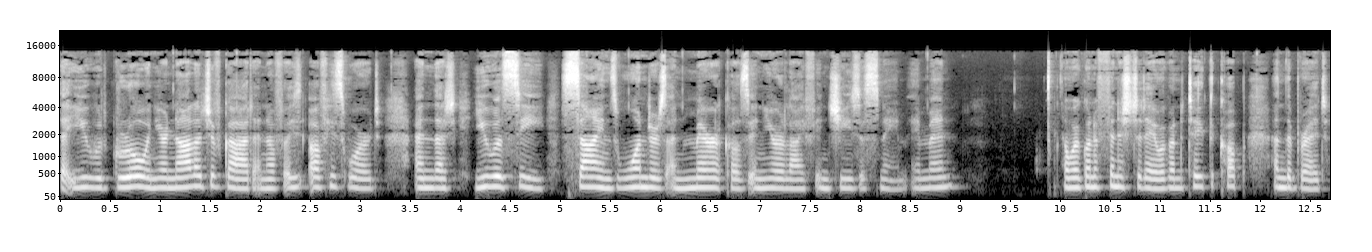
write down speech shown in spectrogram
that you would grow in your knowledge of God and of his, of his word, and that you will see signs, wonders, and miracles in your life in Jesus' name. Amen. And we're going to finish today. We're going to take the cup and the bread,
